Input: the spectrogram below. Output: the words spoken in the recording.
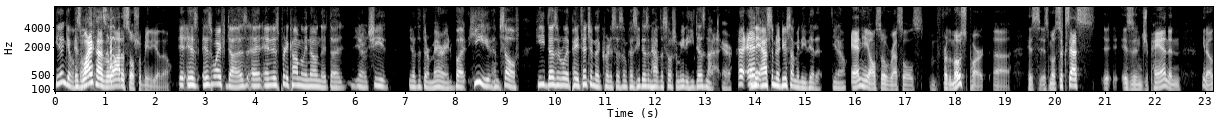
He didn't give a his fuck. wife has a lot of social media though. His his wife does, and, and it is pretty commonly known that uh, you know she you know that they're married. But he himself he doesn't really pay attention to the criticism because he doesn't have the social media. He does not care. A- And, And they asked him to do something, and he did it. You know. and he also wrestles mm, for the most part. Uh, his his most success is in Japan, and you know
